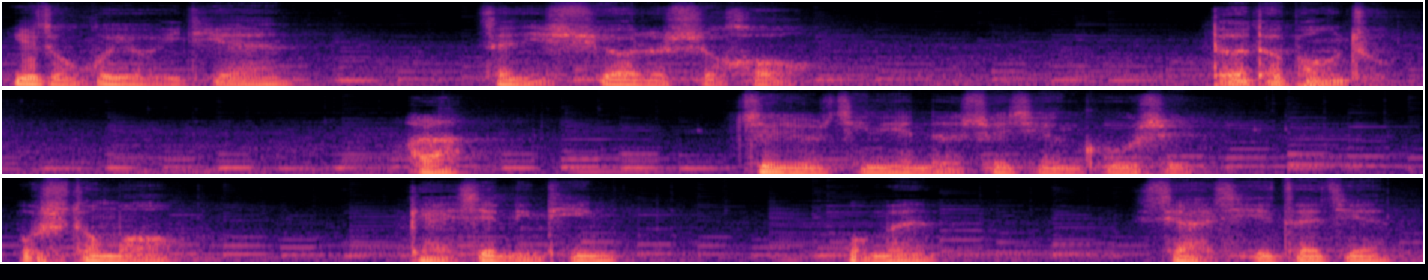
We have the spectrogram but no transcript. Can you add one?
也总会有一天，在你需要的时候得到帮助。好了，这就是今天的睡前故事。我是童谋，感谢聆听，我们下期再见。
